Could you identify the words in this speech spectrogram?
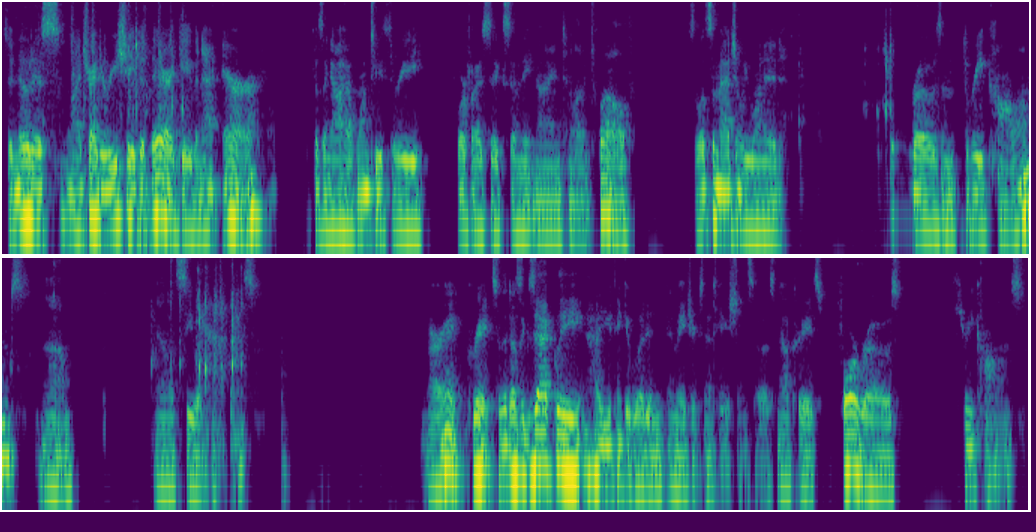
so notice when I tried to reshape it there, it gave an error because I now have one, two, three, four, five, six, seven, eight, nine, 10, 11, 12. So let's imagine we wanted four rows and three columns. Um, and let's see what happens. All right, great. So that does exactly how you think it would in, in matrix notation. So this now creates four rows, three columns.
